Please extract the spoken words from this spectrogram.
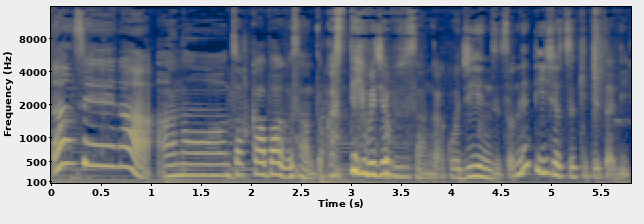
男性があのザッカーバーグさんとかスティーブ・ジョブズさんがこうジーンズとね T シャツ着てたり、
